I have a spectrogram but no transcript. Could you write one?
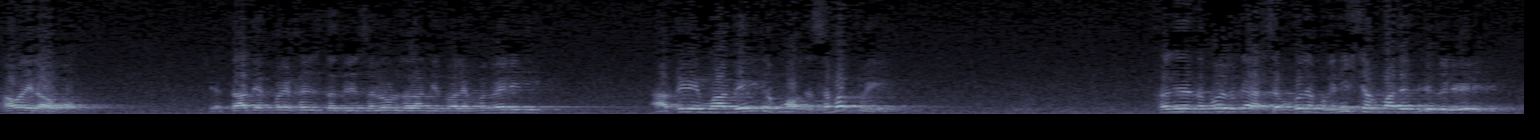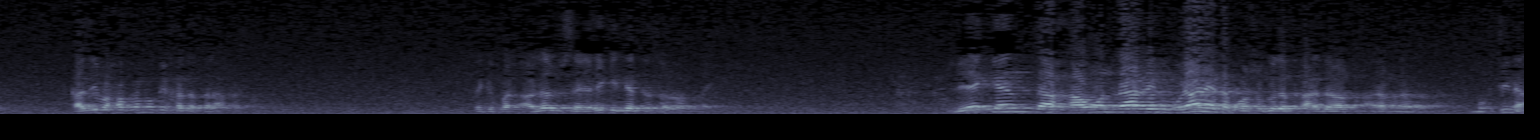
خواہ رہا ہوگا تا دے پر خز تیرے سلور سلے انت توارے کو ویلی جی آخر ماں ویلی تو ماں سبق ہوئی خزی نے تو بول کہ سب کو بگنی شخ ماں دے تیرے ویلی قاضی بحکموں کی خدا طلاق لیکن پر الگ سے رہے کی نیت ضرورت نہیں. لیکن دا خاون راغ ملا نے تھا کو مفتی نا.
